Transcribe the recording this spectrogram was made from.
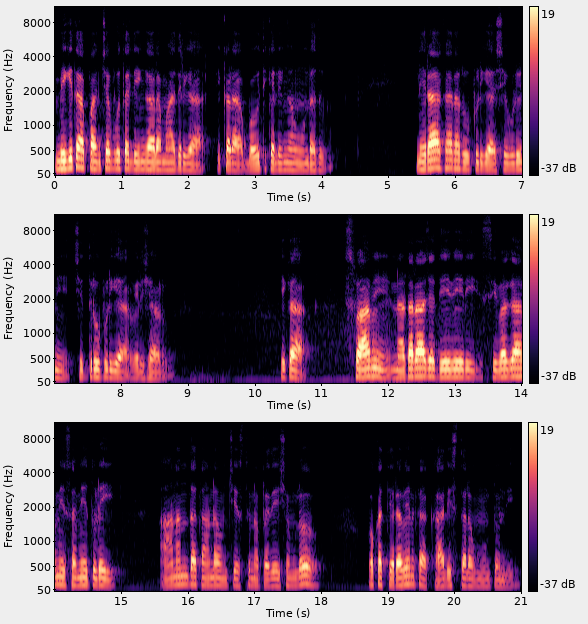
మిగతా పంచభూత లింగాల మాదిరిగా ఇక్కడ భౌతిక లింగం ఉండదు. నిరాకార రూపుడిగా శివుడిని చిద్రూపుడిగా వెలిశాడు. ఇక స్వామి నటరాజ దేవేరి శివగామి సమేతుడై ఆనంద తాండవం చేస్తున్న ప్రదేశంలో ఒక తెర వెనుక ఖాళీ స్థలం ఉంటుంది.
